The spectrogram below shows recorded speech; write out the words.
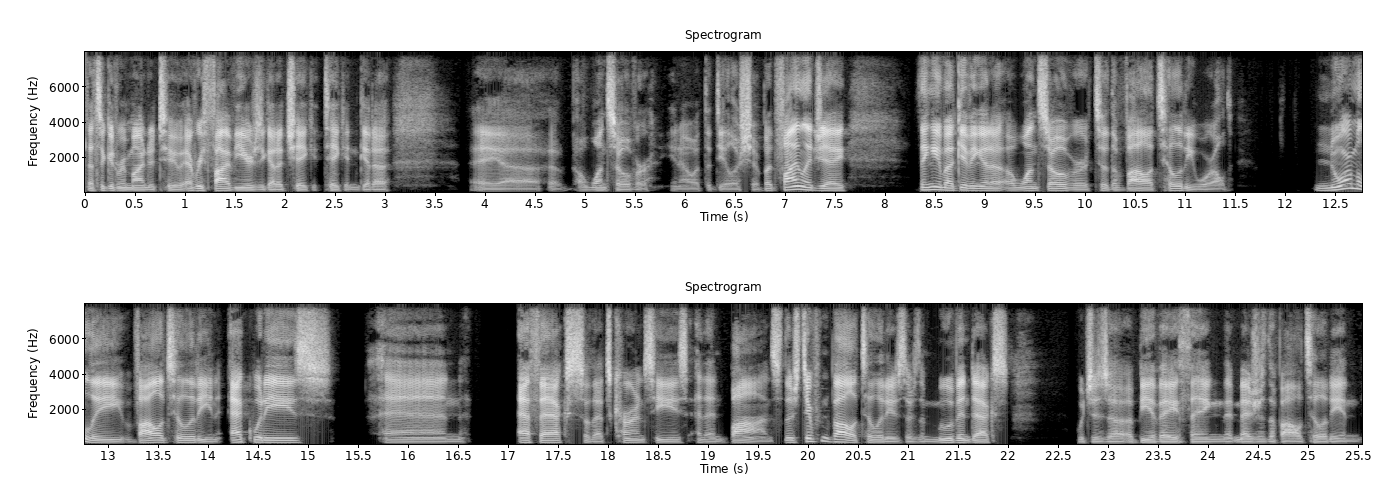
that's a good reminder too. Every five years, you got to take it, take it and get a a, uh, a, once over, you know, at the dealership. But finally, Jay, thinking about giving it a, a once over to the volatility world. Normally, volatility in equities and FX, so that's currencies, and then bonds. There's different volatilities. There's the MOVE Index, which is a, a B of A thing that measures the volatility in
